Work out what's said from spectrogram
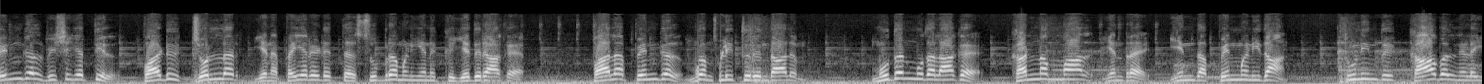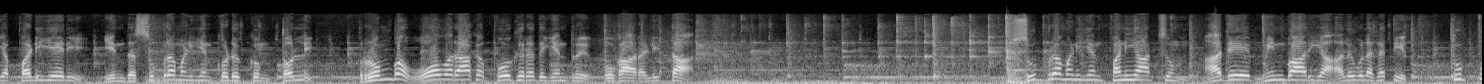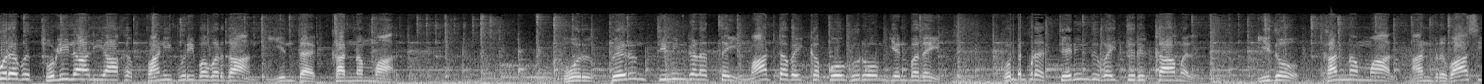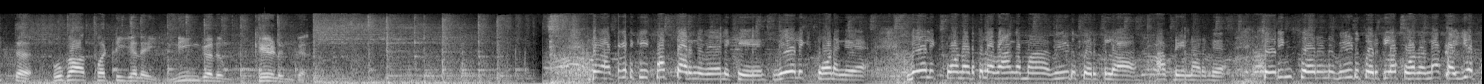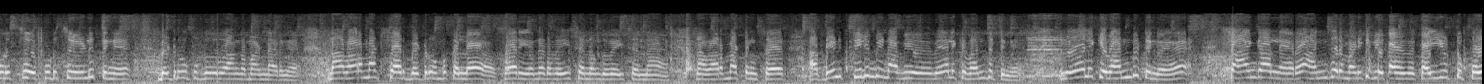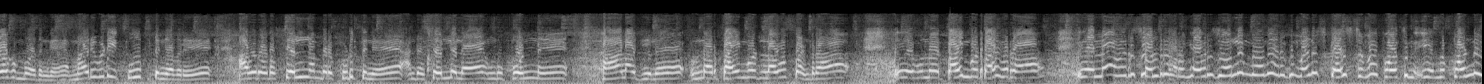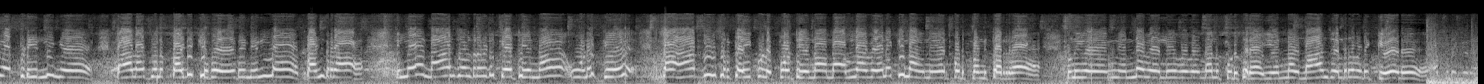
பெண்கள் விஷயத்தில் படு ஜொல்லர் என பெயரெடுத்த சுப்பிரமணியனுக்கு எதிராக பல பெண்கள் முகம் குளித்திருந்தாலும் முதன் முதலாக கண்ணம்மாள் என்ற இந்த பெண்மணிதான் துணிந்து காவல் நிலைய படியேறி இந்த சுப்பிரமணியன் கொடுக்கும் தொல்லை ரொம்ப ஓவராக போகிறது என்று புகார் அளித்தார் சுப்பிரமணியன் பணியாற்றும் அதே மின்வாரிய அலுவலகத்தில் துப்புரவு தொழிலாளியாக பணிபுரிபவர்தான் இந்த கண்ணம்மாள். ஒரு பெரும் திமிங்கலத்தை மாட்ட வைக்கப் போகிறோம் என்பதை கொஞ்சம் கூட தெரிந்து வைத்திருக்காமல் இதோ கண்ணம்மாள் அன்று வாசித்த புகார் பட்டியலை நீங்களும் கேளுங்கள். அட்டைக்கு கூப்பிட்டாருங்க வேலைக்கு. வேலைக்கு போனங்க. வேலைக்கு போன இடத்துல வாங்கம்மா வீடு பெருக்கலாம் அப்படின்னாருங்க. சரிங்க சார்னு வீடு பெருக்கலாம் போனோன்னா கையை பிடிச்சி பிடிச்சி இழுத்துங்க. பெட்ரூமுக்கு வாங்கம்மான்னாருங்க. நான் வரமாட்டேன் சார் பெட்ரூமுக்கெல்லாம் சார் என்னோட வயசு என்ன உங்க வயசு என்ன? நான் வரமாட்டேங்க சார். அப்படின்னு திரும்பி நான் வே- வேலைக்கு வந்துட்டுங்க. வேலைக்கு வந்துட்டுங்க. சாயங்கால நேரம் அஞ்சரை மணிக்கு கையிட்டு போகும்போதுங்க மறுபடியும் கூப்பிட்டுங்க அவரு. அவரோட செல் நம்பரை கொடுத்துங்க. அந்த செல்லுல உங்க பொண்ணு காலேஜில் இன்னொரு பையன் கூட லவ் பண்றா. இன்னொரு பையன் கூட பழகுறா. இதெல்லாம் அவரு சொல்றாருங்க. அவரு சொல்லும் போது எனக்கு மனசு கஷ்டமா போச்சுங்க. எங்க பொண்ணு அப்படி இல்லைங்க? காலேஜில் படிக்குது. அப்படின்னு இல்ல பண்றா. இல்ல நான் சொல்றபடி கேட்டீங்கன்னா உனக்கு ஆபீசர் கைக்குள்ள போட்டேன்னா நான் எல்லா வேலைக்கு நான் ஏற்பாடு பண்ணி தர்றேன். உனக்கு என்ன வேலை வேணாலும் கொடுக்குறேன். என்ன நான் சொல்றபடி கேடு அப்படிங்கிற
